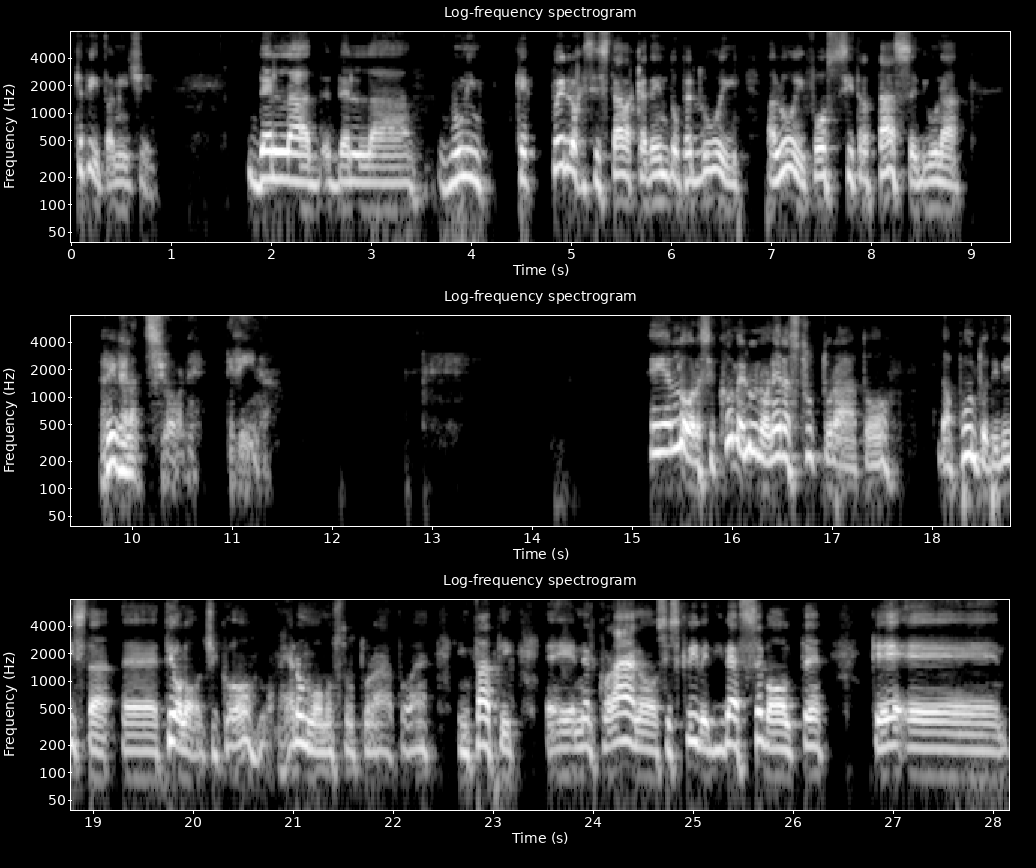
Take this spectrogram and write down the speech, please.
capito amici, della, della, che quello che si stava accadendo per lui, a lui fosse, si trattasse di una rivelazione divina. E allora, siccome lui non era strutturato dal punto di vista eh, teologico, non era un uomo strutturato. Eh. Infatti eh, nel Corano si scrive diverse volte che eh,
